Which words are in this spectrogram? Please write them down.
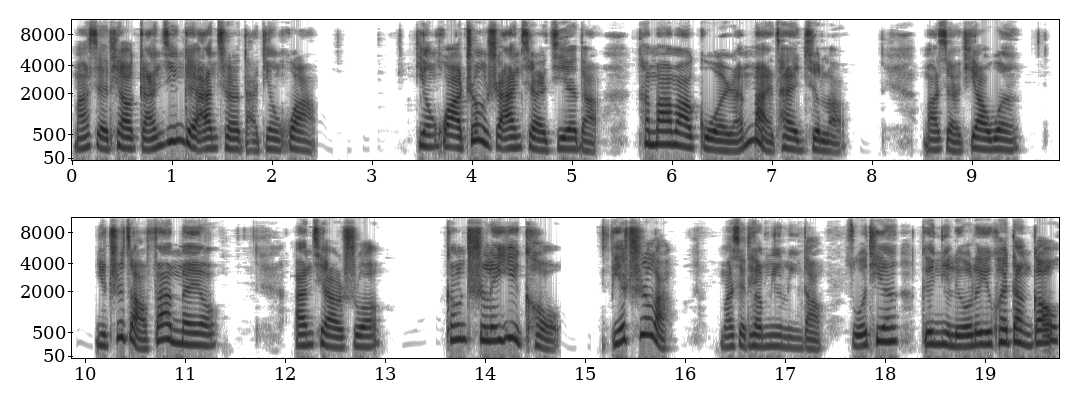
马小跳赶紧给安琪儿打电话，电话正是安琪儿接的。他妈妈果然买菜去了。马小跳问：“你吃早饭没有？”安琪儿说：“刚吃了一口，别吃了。”马小跳命令道。昨天给你留了一块蛋糕，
